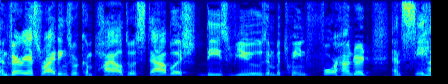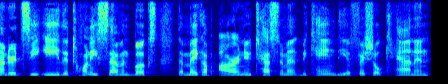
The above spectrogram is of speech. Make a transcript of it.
And various writings were compiled to establish these views. And between 400 and 300 CE, the 27 books that make up our New Testament became the official canon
